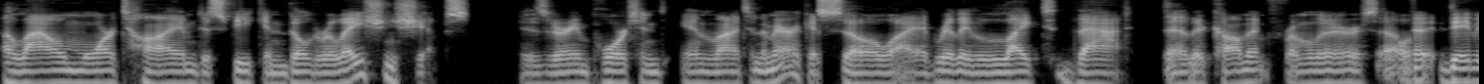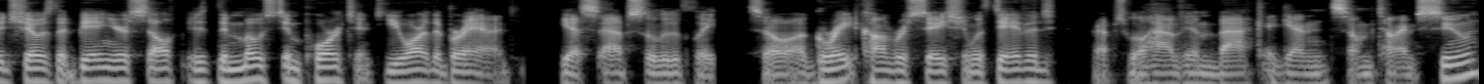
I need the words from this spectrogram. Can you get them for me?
allow more time to speak and build relationships is very important in Latin America. So I really liked that. Another comment from Luna herself. Uh, David shows that being yourself is the most important. You are the brand. Yes, absolutely. So a great conversation with David. Perhaps we'll have him back again sometime soon.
